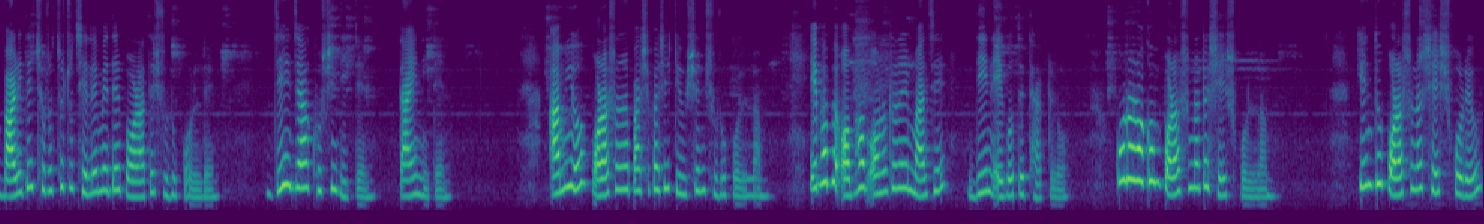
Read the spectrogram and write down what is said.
বাড়িতে ছোট ছোট ছেলে মেয়েদের পড়াতে শুরু করলেন। যে যা খুশি দিতেন, তাই নিতেন। আমিও পড়াশোনার পাশাপাশি টিউশন শুরু করলাম। এভাবে অভাব অনটনের মাঝে দিন এগোতে থাকল। কোনো রকম পড়াশোনাটা শেষ করলাম। কিন্তু পড়াশোনা শেষ করেও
